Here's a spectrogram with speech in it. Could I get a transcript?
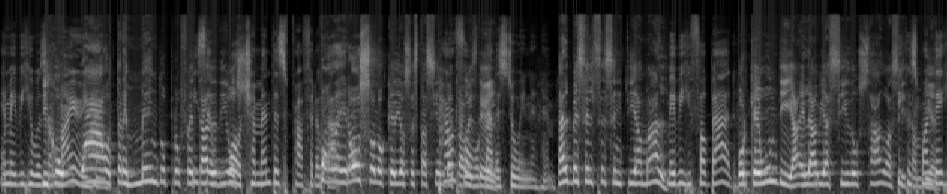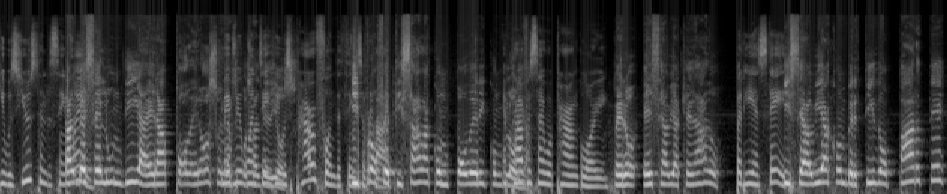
and maybe he was Dijo, admiring wow, him. tremendo He profeta de said, wow, Dios. tremendous prophet of God. Poderoso lo que Dios está haciendo a través de God él. is doing in him. Tal vez él se sentía mal. Maybe he felt bad Porque un día él había sido usado así because one day también. he was used in the same Tal way. vez él un día era poderoso en las Maybe cosas de he was Dios. powerful in the Y profetizaba con poder y con gloria. prophesied with power and glory. Pero él se había quedado But he has y se había convertido parte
